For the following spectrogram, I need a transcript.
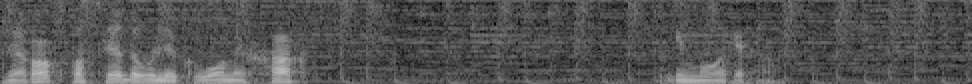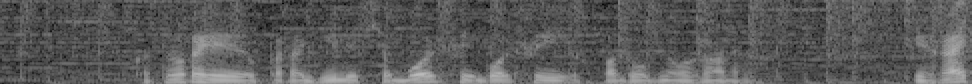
За Рок последовали клоны Хак и Мориа, которые породили все больше и больше игр подобного жанра. Играть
